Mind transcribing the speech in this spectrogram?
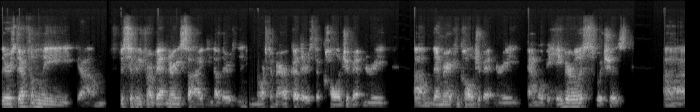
there's definitely um, specifically from a veterinary side. You know, there's in North America. There's the College of Veterinary, um, the American College of Veterinary Animal Behavioralists, which is uh,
